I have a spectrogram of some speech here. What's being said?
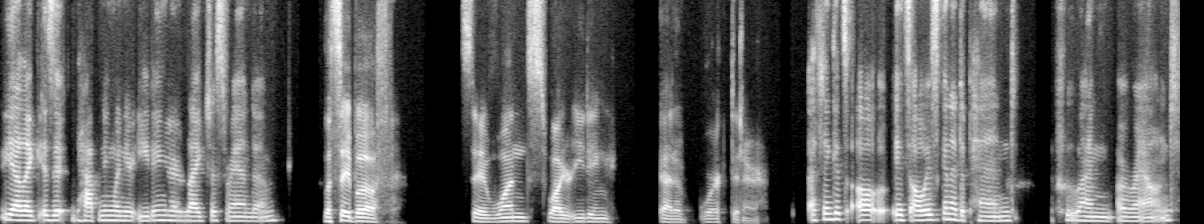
Yeah. Like, is it happening when you're eating or like just random? Let's say both. Say once while you're eating at a work dinner. I think it's all it's always going to depend who I'm around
